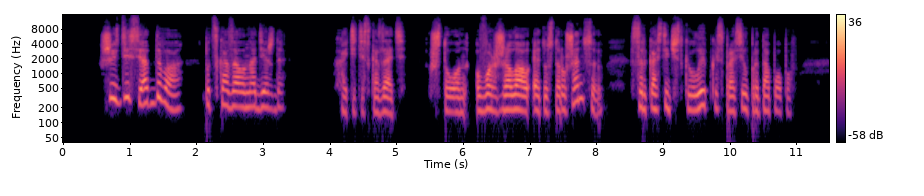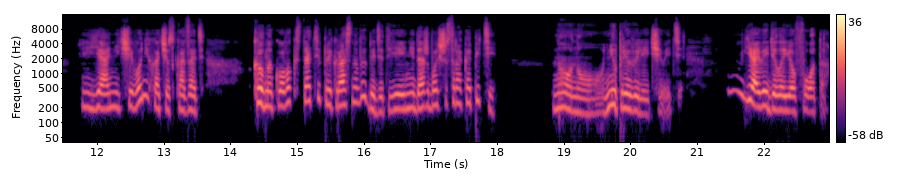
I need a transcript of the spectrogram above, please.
— Шестьдесят два, — подсказала Надежда. — Хотите сказать, что он возжелал эту старушенцию? С саркастической улыбкой спросил Протопопов. Я ничего не хочу сказать. Калмыкова, кстати, прекрасно выглядит, ей не даже больше сорока пяти. Ну-ну, не преувеличивайте. Я видел ее фото.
